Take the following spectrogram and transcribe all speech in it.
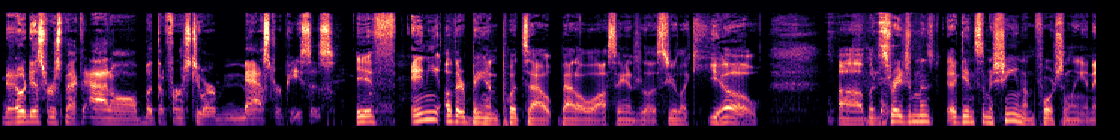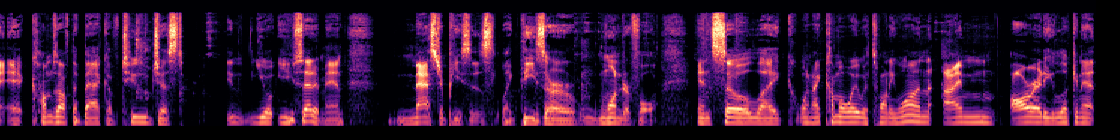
No disrespect at all, but the first two are masterpieces. if any other band puts out Battle of Los Angeles, you're like, yo. Uh, but it's Rage Against the Machine, unfortunately, and it, it comes off the back of two just you you said it, man, masterpieces. Like these are wonderful, and so like when I come away with 21, I'm already looking at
